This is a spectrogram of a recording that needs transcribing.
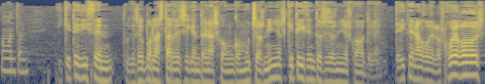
un montón. ¿Y qué te dicen? Porque sé que por las tardes sí que entrenas con, con muchos niños. ¿Qué te dicen todos esos niños cuando te ven? ¿Te dicen algo de los juegos?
